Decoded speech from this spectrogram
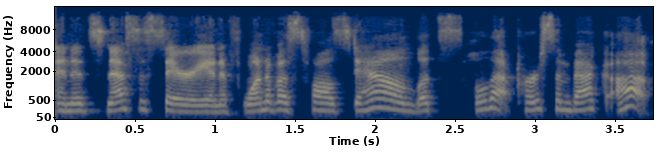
and it's necessary. And if one of us falls down, let's pull that person back up.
